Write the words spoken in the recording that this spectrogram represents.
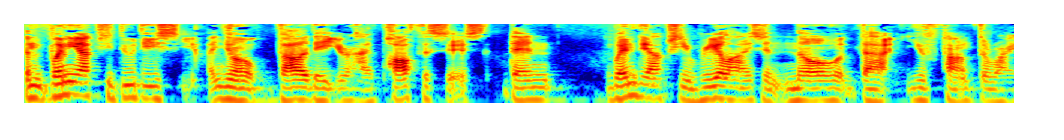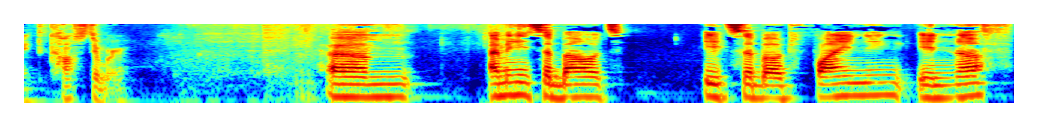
And when you actually do these, you know, validate your hypothesis, then when do you actually realize and know that you found the right customer? Um, I mean, it's about, it's about finding enough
